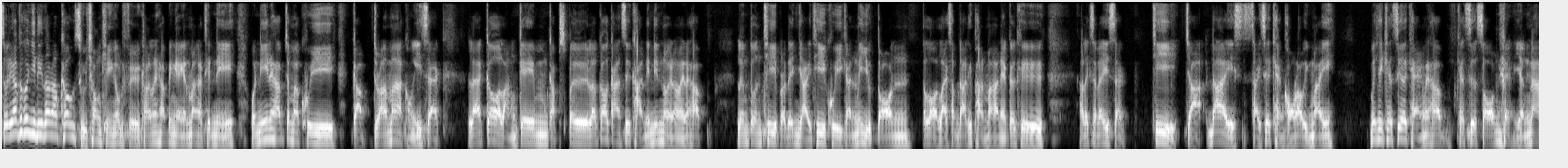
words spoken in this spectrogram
สวัสดีครับทุกคนยินดีต้อนรับเข้าสู่ช่อง King of the Field อีกครั้งนะครับ เป็นไงกันบ้างอาทิตย์นี้ วันนี้นะครับจะมาคุยกับดราม่าของอีแซกและก็หลังเกมกับสเปอร์แล้วก็การซื้อขายนิดๆหน่อยๆนะครับ เริ่มต้นที่ประเด็นใหญ่ที่คุยกันไม่หยุดตอนตลอดหลายสัปดาห์ที่ผ่านมาเนี่ยก็คืออเล็กซานเดอร์อีแซกที่จะได้ใส่เสื้อแข่งของเราอีกไหม ไม่ใช่แค่เสื้อแข็งนะครับ แค่เสื้อซ้อมเนี่ยยังน่า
